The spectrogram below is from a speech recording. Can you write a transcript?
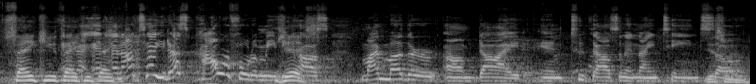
thank you, thank and, you, and, thank and you. I tell you, that's powerful to me Yes. My mother um, died in 2019. Yes, so ma'am.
